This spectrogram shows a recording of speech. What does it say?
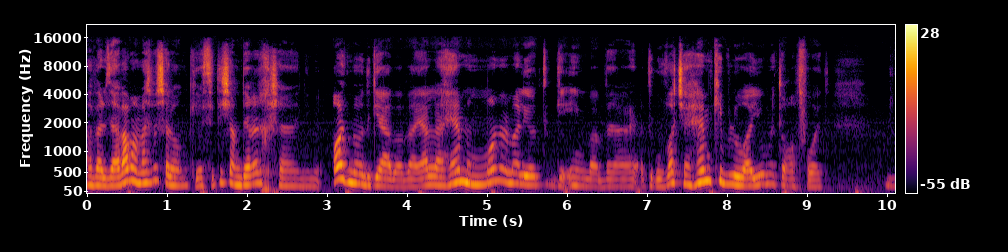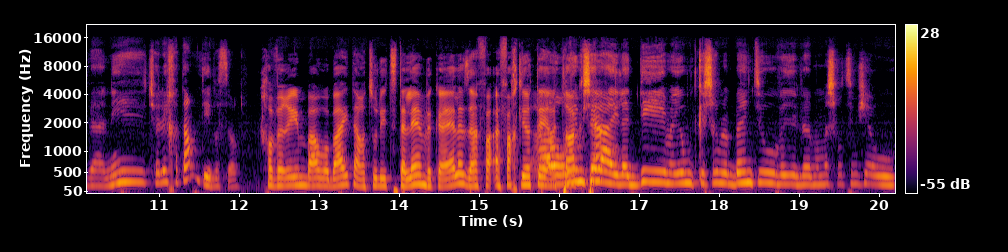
אבל זה עבר ממש בשלום, כי עשיתי שם דרך שאני מאוד מאוד גאה בה, והיה להם המון על מה להיות גאים בה, והתגובות שהם קיבלו היו מטורפות. ואני את שלי חתמתי בסוף. חברים באו הביתה, רצו להצטלם וכאלה, זה הפ... הפך להיות אה, אטרקציה? ההורים של הילדים היו מתקשרים לבן צור, וממש רוצים שהוא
